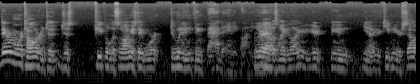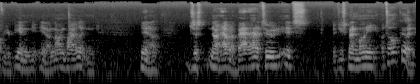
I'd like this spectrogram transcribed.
they were more tolerant to just people as long as they weren't doing anything bad to anybody. You know, Right. was like, as long as you're being, you know, you're keeping yourself, you're being, you know, nonviolent, and you know, just not having a bad attitude. It's if you spend money, it's all good.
